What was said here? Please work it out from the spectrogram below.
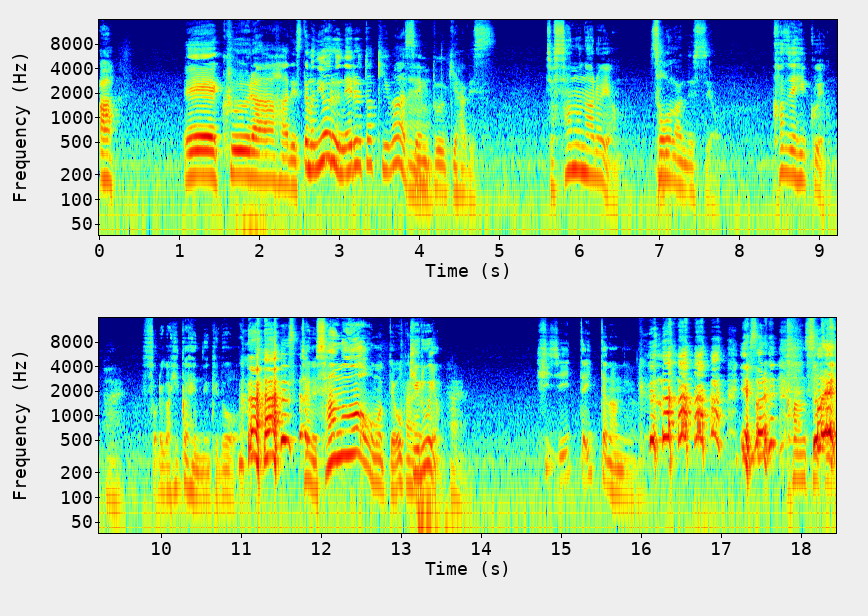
あえー、クーラー派です。でも夜寝るときは扇風機派です、じゃあ寒なるやん。そうなんですよ、風邪ひくやん。はい。それがひかへんねんけど。じゃあね寒う思って起きるやん、はい、はい肘い。ったいったなんねん いやそれ関節そがれ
